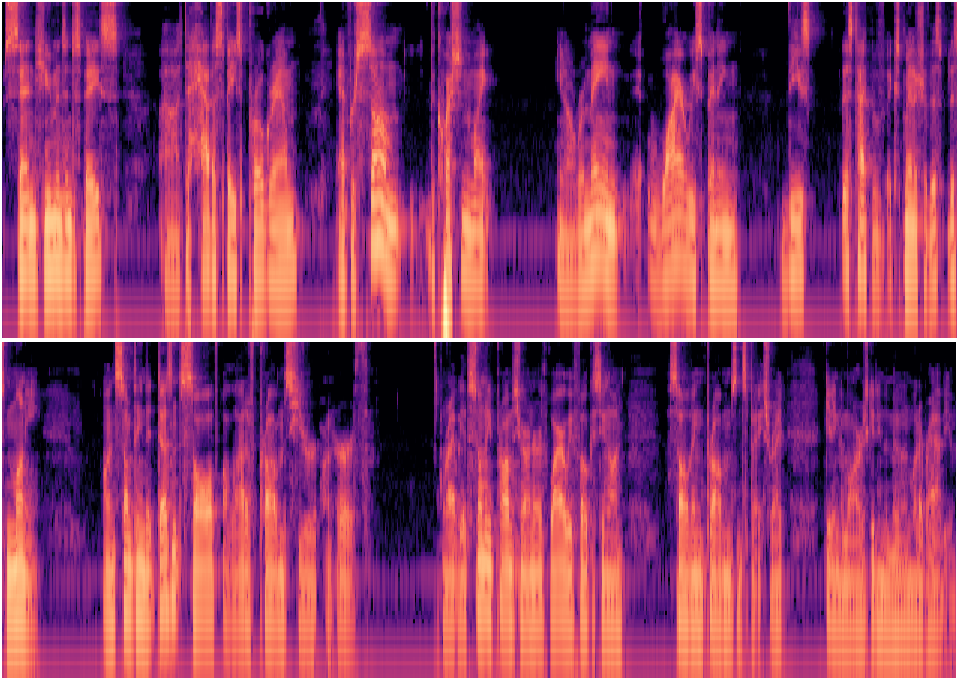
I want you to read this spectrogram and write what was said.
send humans into space, uh, to have a space program, and for some, the question might, you know, remain: Why are we spending these this type of expenditure, this this money, on something that doesn't solve a lot of problems here on Earth? Right? We have so many problems here on Earth. Why are we focusing on solving problems in space? Right? Getting to Mars, getting to the Moon, whatever have you.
